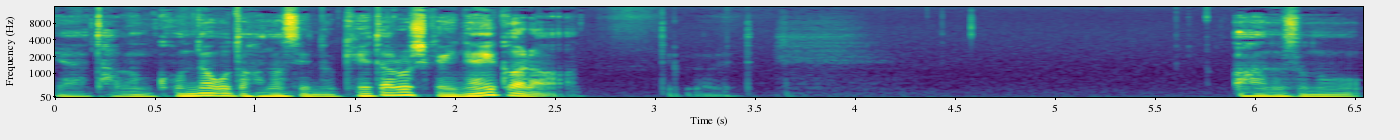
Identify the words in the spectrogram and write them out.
いや、多分こんなこと話せんの慶太郎しかいないから、って言われて。あの、その、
